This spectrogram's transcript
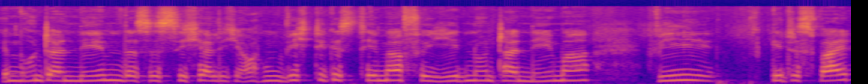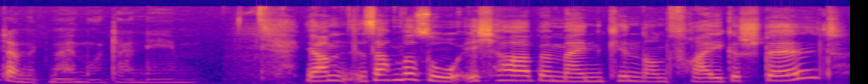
im Unternehmen. Das ist sicherlich auch ein wichtiges Thema für jeden Unternehmer. Wie geht es weiter mit meinem Unternehmen? Ja, sagen wir so, ich habe meinen Kindern freigestellt,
